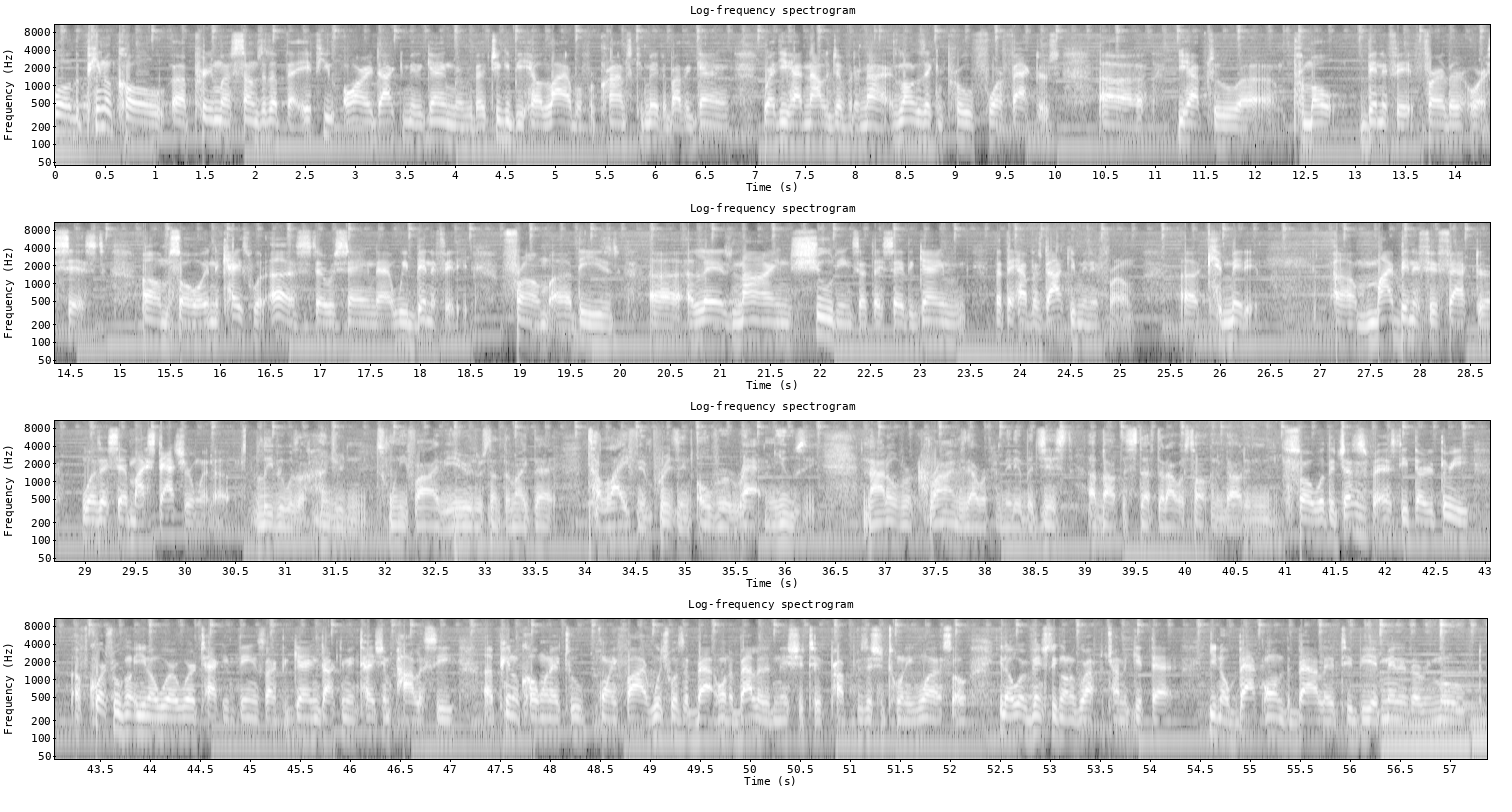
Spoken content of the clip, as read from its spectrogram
Well, the penal code uh, pretty much sums it up that if you are a documented gang member, that you can be held liable for crimes committed by the gang, whether you had knowledge of it or not, as long as they can prove four factors. Uh, you have to uh, promote, benefit, further, or assist. Um, so in the case with us, they were saying that we benefited from uh, these uh, alleged nine shootings that they say the gang that they have us documented from uh, committed. Um, my benefit factor was they said my stature went up. I believe it was 125 years or something like that to life in prison over rap music. Not over crimes that were committed, but just about the stuff that I was talking about. And So with the Justice for SD 33, of course we're going, you know, we're, we're attacking things like the gang documentation policy, uh, Penal Code 182.5, which was a ba- on a ballot initiative, Proposition 21. So, you know, we're eventually going to go after trying to get that, you know, back on the ballot to be amended or removed. Oh.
